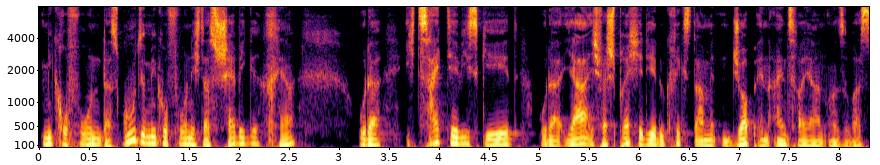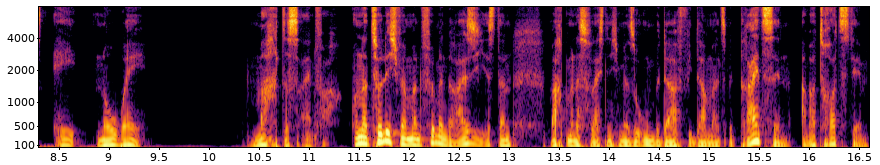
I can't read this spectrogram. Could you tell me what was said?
Mikrofon, das gute Mikrofon, nicht das schäbige, ja. Oder ich zeig dir, wie es geht. Oder ja, ich verspreche dir, du kriegst damit einen Job in ein, zwei Jahren oder sowas. Ey, no way. Macht es einfach. Und natürlich, wenn man 35 ist, dann macht man das vielleicht nicht mehr so unbedarft wie damals mit 13. Aber trotzdem,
